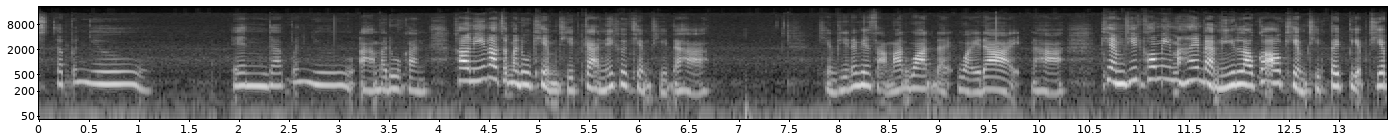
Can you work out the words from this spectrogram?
SW NW อะมาดูกัน คราวนี้เราจะมาดูเข็มทิศกัน นี่คือเข็มทิศนะคะ ข็มทิศนักเรียนสามารถวาดได้ไว้ได้นะคะ เข็มทิศเขามีมาให้แบบนี้เราก็เอาเข็มทิศไปเปรียบเทียบ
